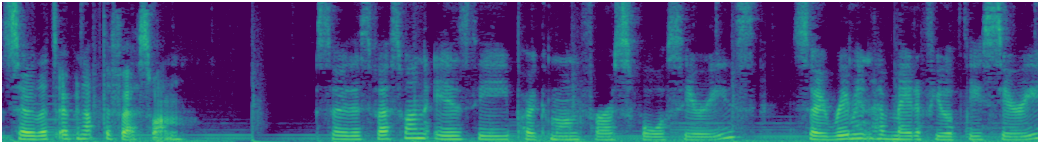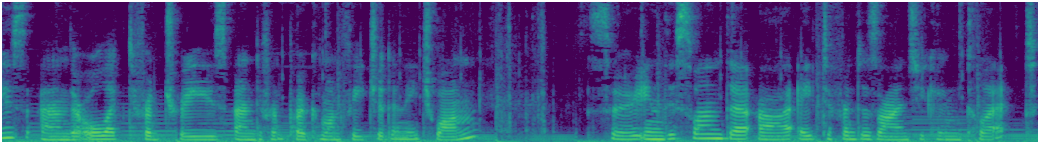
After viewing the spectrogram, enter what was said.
So let's open up the first one. So this first one is the Pokemon Forest 4 series. So Re-ment have made a few of these series and they're all like different trees and different Pokemon featured in each one. So in this one there are eight different designs you can collect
